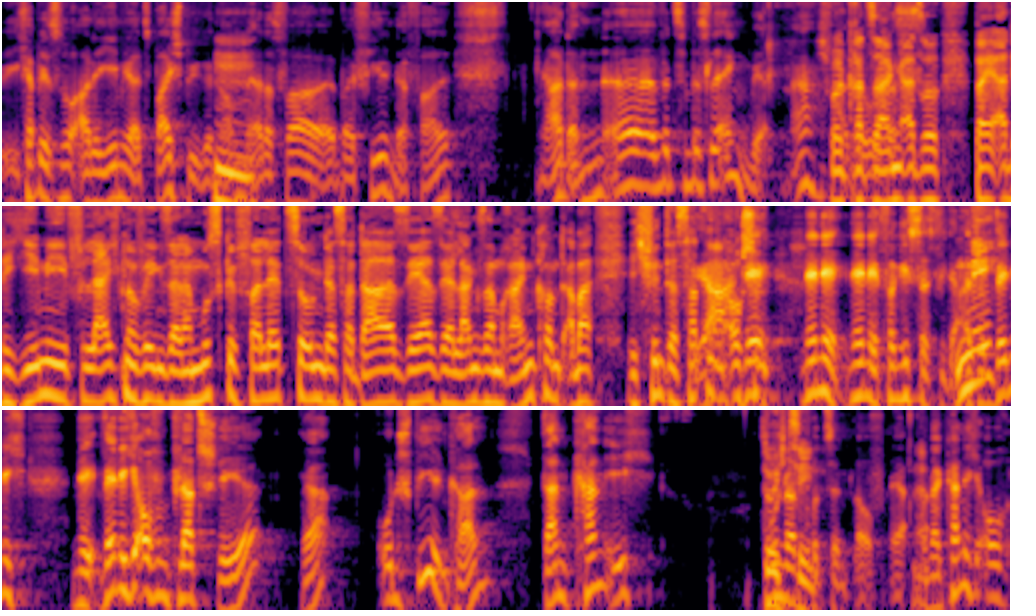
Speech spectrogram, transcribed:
ich habe jetzt nur Adeyemi als Beispiel genommen, ja, das war äh, bei vielen der Fall, ja, dann äh, wird es ein bisschen eng werden. Ne? Ich wollte gerade sagen, also bei Adeyemi vielleicht noch wegen seiner Muskelverletzung, dass er da sehr, sehr langsam reinkommt. Aber ich finde, das hat man Ja, auch nee, schon. nee, nee, nee, nee, vergiss das wieder. Nee. Also wenn ich, nee, wenn ich auf dem Platz stehe, ja, und spielen kann, dann kann ich Durchziehen. 100% laufen. Ja. Und dann kann ich auch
